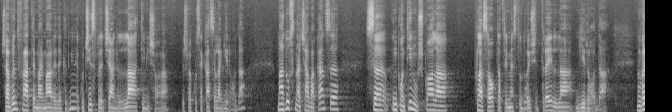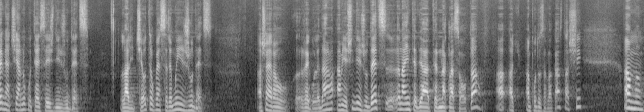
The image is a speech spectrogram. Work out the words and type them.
Și având frate mai mare decât mine, cu 15 ani, la Timișoara, își făcuse casă la Ghiroda, m-a dus în acea vacanță să, în continuu școala, clasa 8 trimestru 2 și 3, la Ghiroda. În vremea aceea nu puteai să ieși din județ. La liceu trebuia să rămâi în județ. Așa erau regulile. Dar am ieșit din județ înainte de a termina clasa 8 a, a, am putut să fac asta și am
